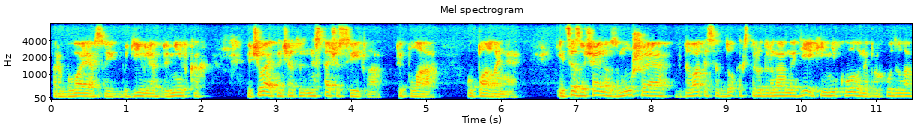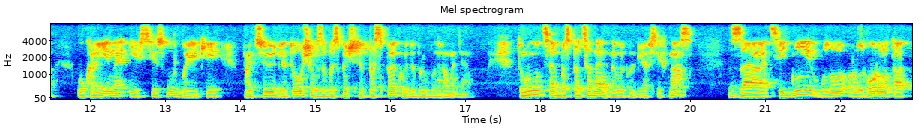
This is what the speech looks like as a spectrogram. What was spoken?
перебуває в своїх будівлях, домівках, відчувають нестачу світла, тепла, опалення. І це, звичайно, змушує вдаватися до екстраординарних дій, які ніколи не проходила Україна і всі служби, які працюють для того, щоб забезпечити безпеку і добробут громадян. Тому це безпрецедентний виклик для всіх нас. За ці дні було розгорнуто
